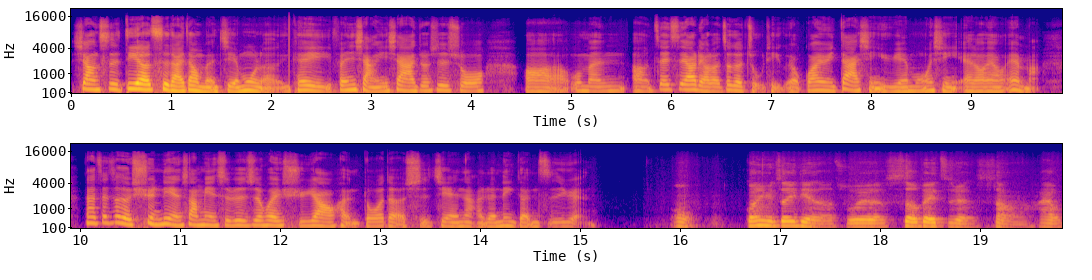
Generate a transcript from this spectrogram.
像是第二次来到我们的节目了，你可以分享一下，就是说。呃，我们呃这次要聊的这个主题有关于大型语言模型 LLM 嘛？那在这个训练上面，是不是是会需要很多的时间啊、人力跟资源？哦，关于这一点呢，除了设备资源上啊，还有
